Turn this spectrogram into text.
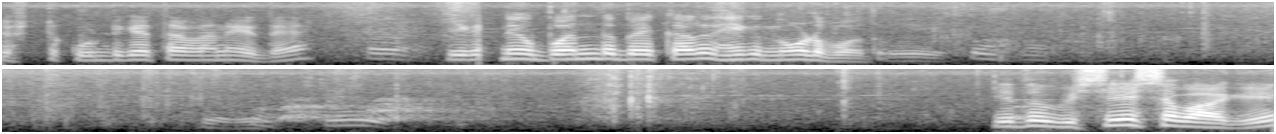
ಜಸ್ಟ್ ಕುಂಡಿಗೆ ಥರನೇ ಇದೆ. ಈಗ ನೀವು ಬಂದು ಬೇಕಾದ್ರೆ ಹೀಗೆ ನೋಡ್ಬೋದು. ಇದು ವಿಶೇಷವಾಗಿ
